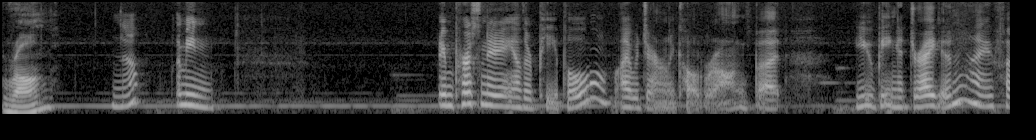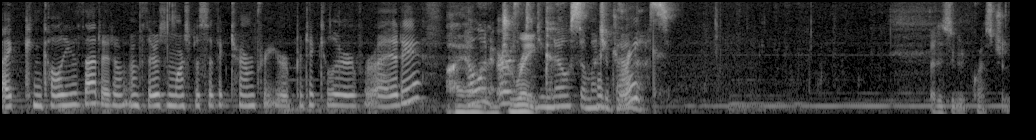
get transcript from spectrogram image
wrong. No, I mean, impersonating other people, I would generally call wrong, but you being a dragon, if I can call you that, I don't know if there's a more specific term for your particular variety. I am How on a earth drake. did you know so much A about drake? us? That is a good question.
